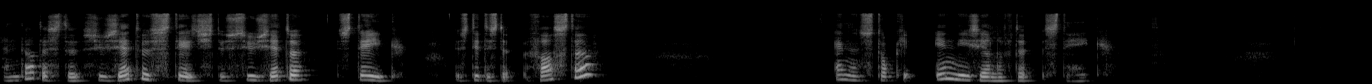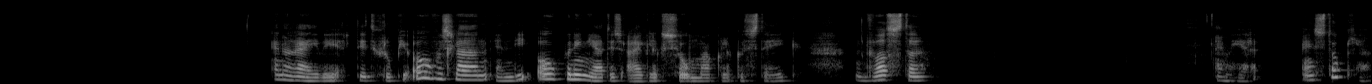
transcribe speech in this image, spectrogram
En dat is de Suzette stitch de Suzette steek. Dus dit is de vaste en een stokje in diezelfde steek en dan ga je weer dit groepje overslaan en die opening ja het is eigenlijk zo makkelijke steek. Een vaste. En weer een stokje.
